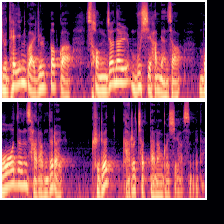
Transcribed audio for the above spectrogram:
유대인과 율법과 성전을 무시하면서 모든 사람들을 그릇 가르쳤다는 것이었습니다.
